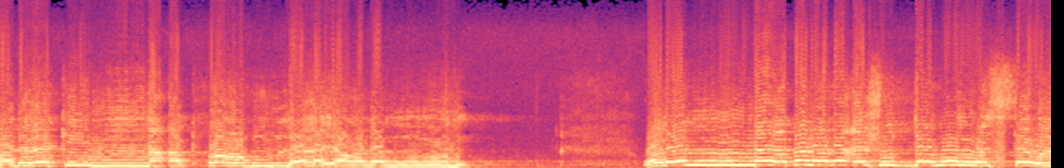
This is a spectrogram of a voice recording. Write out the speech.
ولكن أكثرهم لا يعلمون. ولما بلغ أشده واستوى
